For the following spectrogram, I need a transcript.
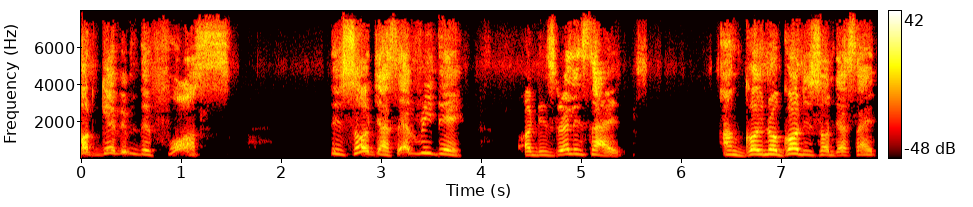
God gave him the force. The soldiers every day on the Israeli side. And God, you know, God is on their side.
